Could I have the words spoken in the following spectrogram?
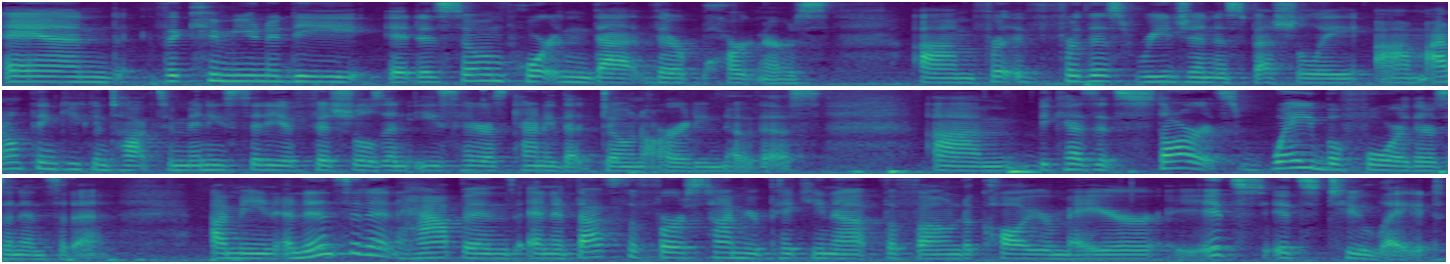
and the community, it is so important that they're partners. Um, for, for this region especially, um, I don't think you can talk to many city officials in East Harris County that don't already know this, um, because it starts way before there's an incident. I mean, an incident happens, and if that's the first time you're picking up the phone to call your mayor, it's it's too late.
